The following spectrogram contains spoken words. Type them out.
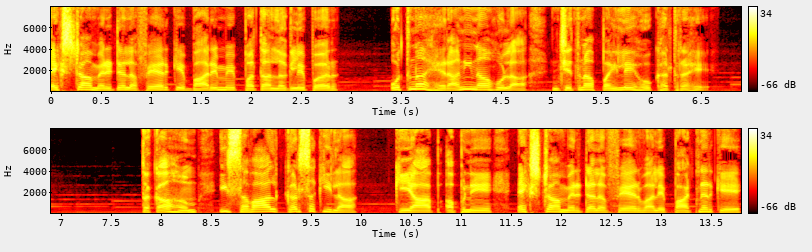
एक्स्ट्रा मैरिटल अफेयर के बारे में पता लगले पर उतना हैरानी ना होला जितना पहले होखत रहे। तका हम इस सवाल कर सकीला कि आप अपने एक्स्ट्रा मैरिटल अफेयर वाले पार्टनर के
